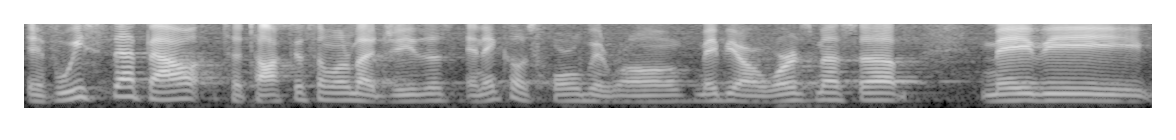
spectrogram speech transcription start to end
If we step out to talk to someone about Jesus and it goes horribly wrong, maybe our words mess up, maybe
